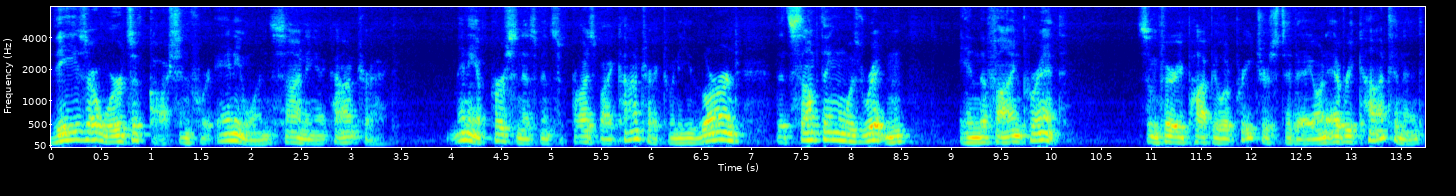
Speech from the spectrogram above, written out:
These are words of caution for anyone signing a contract. Many a person has been surprised by a contract when he learned that something was written in the fine print. Some very popular preachers today on every continent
